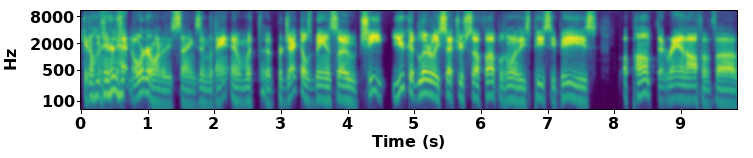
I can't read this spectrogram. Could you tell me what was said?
get on the internet and order one of these things. And with and with the projectiles being so cheap, you could literally set yourself up with one of these PCPs, a pump that ran off of uh,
